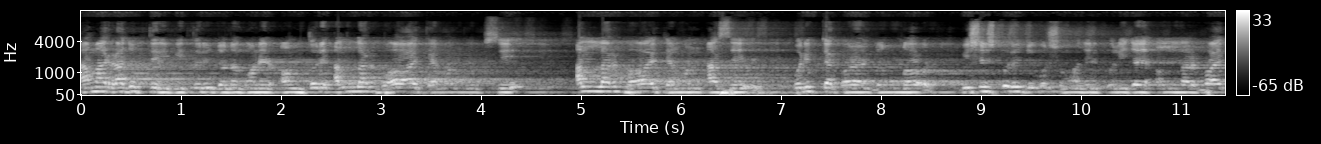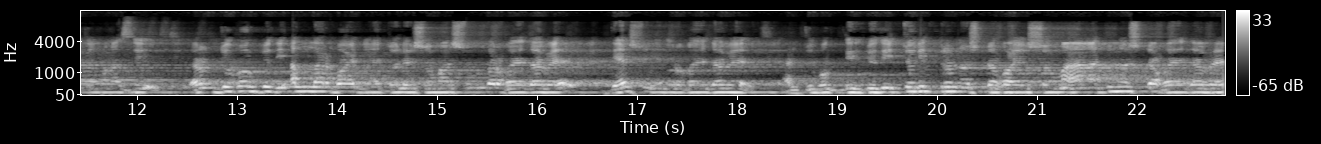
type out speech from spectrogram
আমার রাজত্বের ভিতরে জনগণের অন্তরে আল্লাহর ভয় কেমন ঢুকছে আল্লাহর ভয় কেমন আছে পরীক্ষা করার জন্য, বিশেষ করে যুব সমাজের কলিজায় আল্লাহর ভয় কেমন আছে? কারণ যুবক যদি আল্লাহর ভয় নিয়ে চলে, সমাজ সুন্দর হয়ে যাবে, দেশ সুন্দর হয়ে যাবে, আর যুবকদের যদি চরিত্র নষ্ট হয়, সমাজ নষ্ট হয়ে যাবে।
